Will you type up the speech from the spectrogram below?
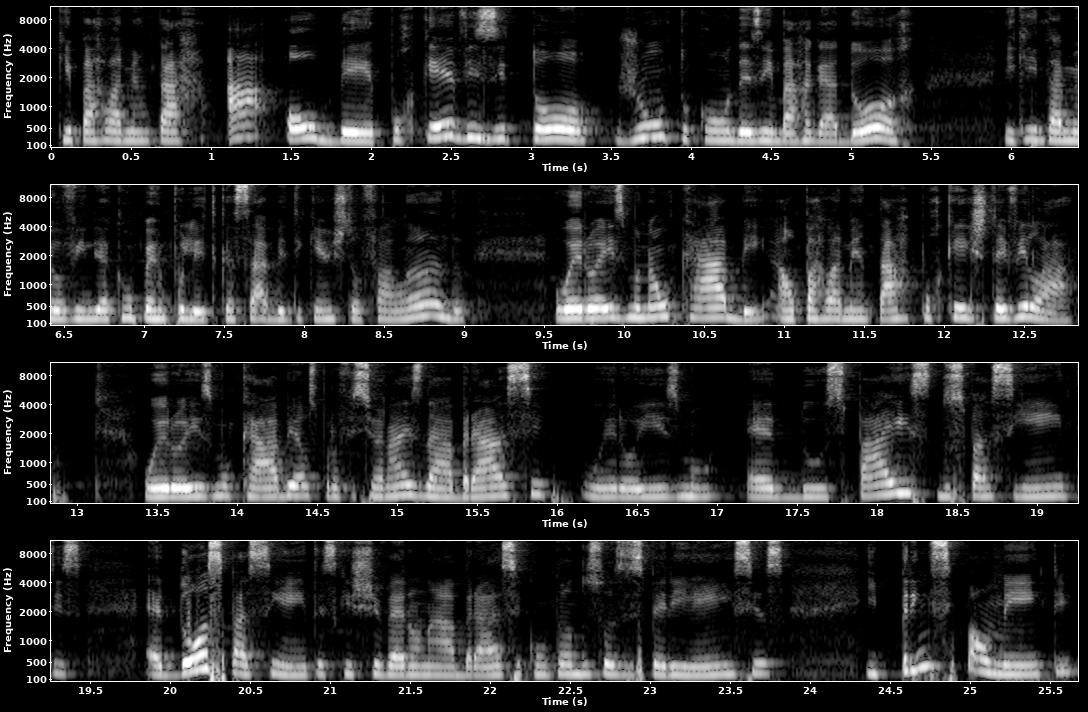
que parlamentar A ou B, porque visitou junto com o desembargador, e quem está me ouvindo e acompanha política sabe de quem eu estou falando, o heroísmo não cabe ao parlamentar porque esteve lá. O heroísmo cabe aos profissionais da Abrace, o heroísmo é dos pais dos pacientes, é dos pacientes que estiveram na Abrace contando suas experiências e principalmente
